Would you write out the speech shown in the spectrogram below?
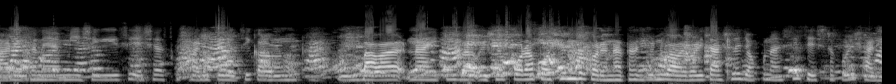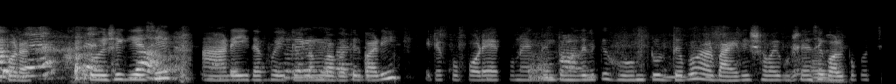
আর এখানে আমি এসে গিয়েছি এসে আজকে শাড়ি পরেছি কারণ বাবা নাইটি বা এসব পরা পছন্দ করে না তার জন্য বাবার বাড়িতে আসলে যখন আসি চেষ্টা করি শাড়ি পরার। তো এসে গিয়েছি আর এই দেখো এইটা হলাম বাবাদের বাড়ি। এটা খুব পরে কোনো একদিন তোমাদেরকে হোম ট্যুর দেবো আর বাইরে সবাই বসে আছে গল্প করছে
